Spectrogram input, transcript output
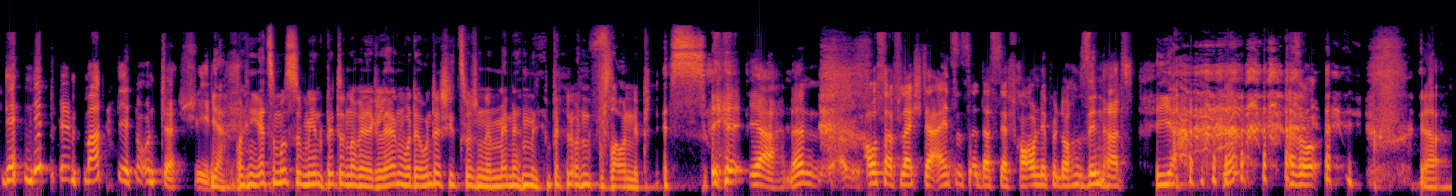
der Nippel macht den Unterschied. Ja, und jetzt musst du mir bitte noch erklären, wo der Unterschied zwischen einem Männernippel und einem Frauennippel ist. ja, ne? außer vielleicht der einzige, dass der Frauennippel noch einen Sinn hat. Ja. Ne? Also. ja.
